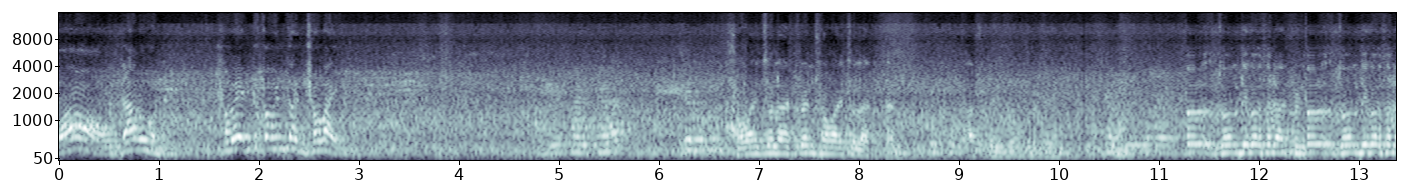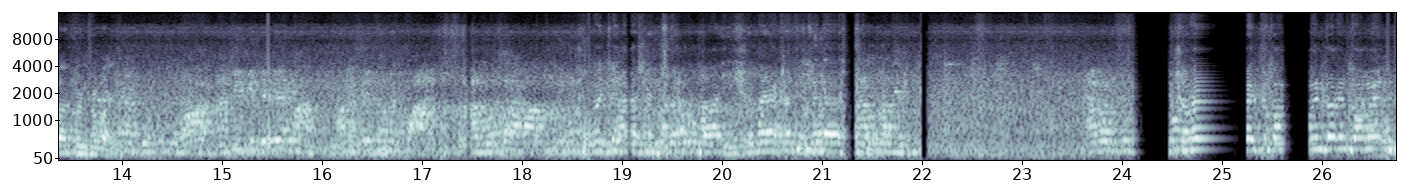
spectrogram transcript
ওয়াও দারুণ। সবাই একটু কমেন্ট করেন, সবাই। সবাই চলে আসবেন সবাই চলে আসবেন। আসবেন জলদি। করে চলে আসবেন জলদি করে চলে আসবেন সবাই। সবাই চলে আসেন সবাই সবাই একসাথে চলে আসেন। সবাই একটু কমেন্ট করেন comment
